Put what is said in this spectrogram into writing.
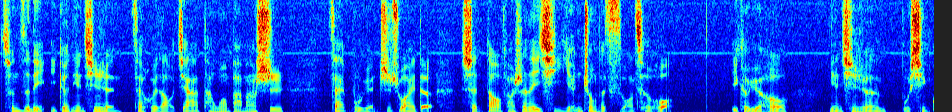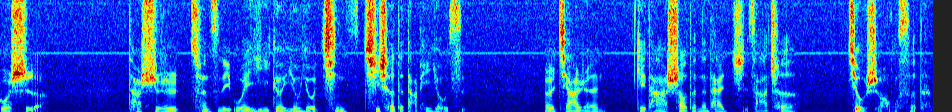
村子里一个年轻人在回老家探望爸妈时，在不远之外的省道发生了一起严重的死亡车祸。一个月后。年轻人不幸过世了。他是村子里唯一一个拥有轻汽车的打拼游子，而家人给他烧的那台纸扎车就是红色的。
